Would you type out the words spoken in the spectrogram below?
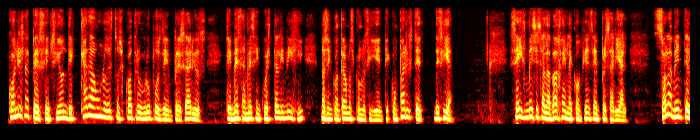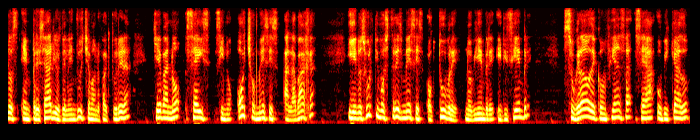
cuál es la percepción de cada uno de estos cuatro grupos de empresarios que mes a mes encuesta el INIGI, nos encontramos con lo siguiente. Compare usted, decía, seis meses a la baja en la confianza empresarial. Solamente los empresarios de la industria manufacturera llevan no seis, sino ocho meses a la baja y en los últimos tres meses, octubre, noviembre y diciembre, su grado de confianza se ha ubicado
